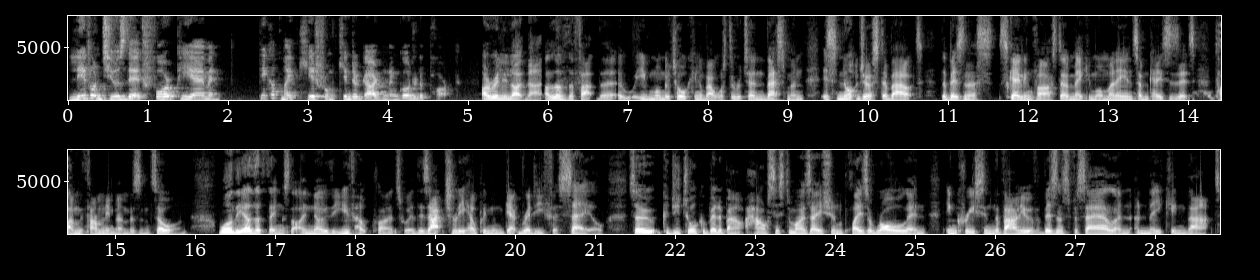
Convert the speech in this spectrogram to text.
leave on Tuesday at 4 p.m. and pick up my kid from kindergarten and go to the park. I really like that. I love the fact that even when we're talking about what's the return investment, it's not just about the business scaling faster, making more money. In some cases, it's time with family members and so on. One of the other things that I know that you've helped clients with is actually helping them get ready for sale. So, could you talk a bit about how systemization plays a role in increasing the value of a business for sale and, and making that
